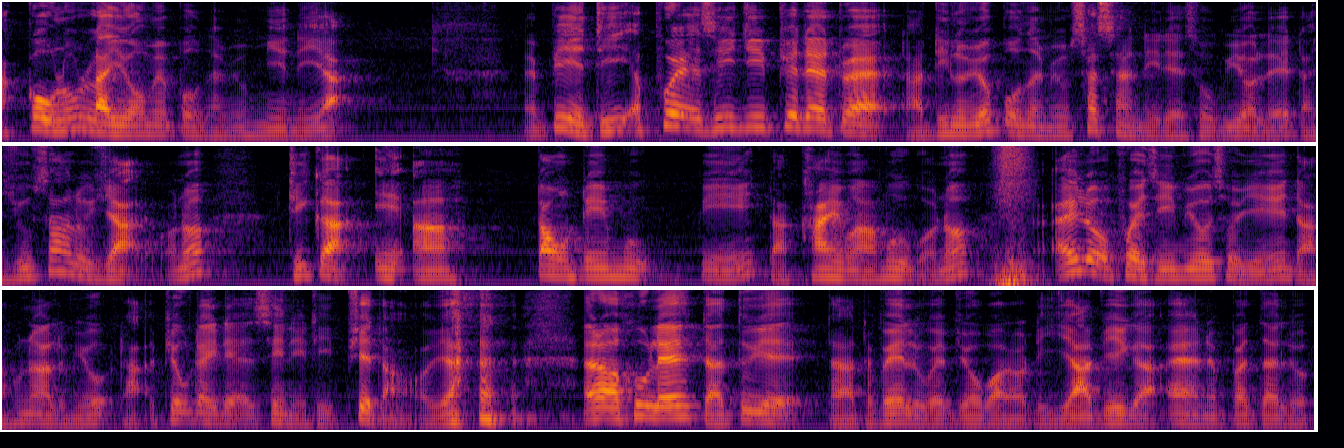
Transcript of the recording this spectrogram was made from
အကုန်လုံးလိုက်ရောမဲ့ပုံစံမျိုးမြင်နေရအဲပြီးရင်ဒီအဖွဲ့အစည်းကြီးဖြစ်တဲ့အတွက်ဒါဒီလိုမျိုးပုံစံမျိုးဆက်ဆံနေတယ်ဆိုပြီးတော့လေဒါယူဆလို့ရတယ်ပေါ့နော်အဓိကအင်အား တောင့်တင်းမှုပြီးရင်ဒါခိုင်မာမှုပေါ့နော်အဲ့လိုအဖွဲ့အစည်းမျိုးဆိုရင်ဒါခုနလိုမျိုးဒါအပြုတ်တိုက်တဲ့အဆင့်တွေထိဖြစ်တာပါဗျာအဲ့တော့အခုလဲဒါသူ့ရဲ့ဒါတပည့်လိုပဲပြောပါတော့ဒီယာပြေးကအဲ့အနဲ့ပတ်သက်လို့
